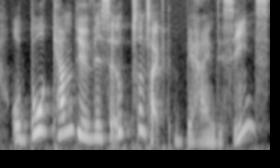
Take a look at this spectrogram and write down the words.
Och då kan du visa upp som sagt behind the scenes.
